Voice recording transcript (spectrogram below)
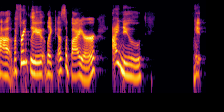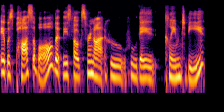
Uh, but frankly like as a buyer i knew it, it, was possible that these folks were not who who they claimed to be.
